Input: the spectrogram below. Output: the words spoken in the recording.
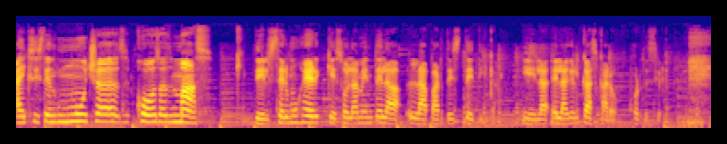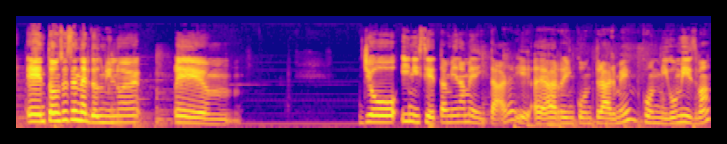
existen muchas cosas más del ser mujer que solamente la, la parte estética y la- el, el cascarón, por decirlo. Entonces, en el 2009, eh, yo inicié también a meditar y a reencontrarme conmigo misma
